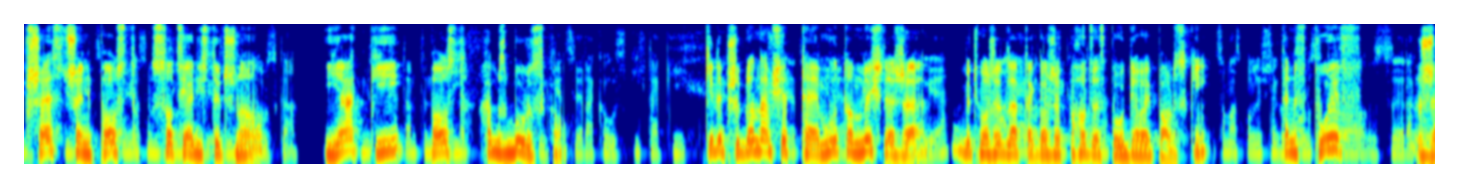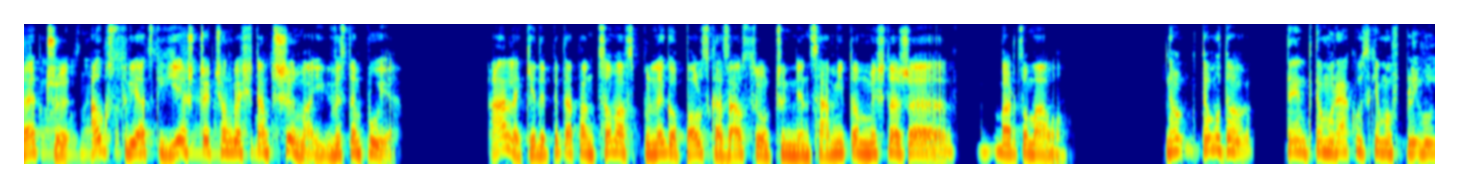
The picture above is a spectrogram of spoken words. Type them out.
przestrzeń postsocjalistyczną, jak i post-habsburską. Kiedy przyglądam się temu, to myślę, że być może dlatego, że pochodzę z południowej Polski, ten wpływ rzeczy austriackich jeszcze ciągle się tam trzyma i występuje. Ale kiedy pyta pan, co ma wspólnego Polska z Austrią czy Niemcami, to myślę, że bardzo mało. No, k tomuto ten, k tomu rakúskému wpływu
